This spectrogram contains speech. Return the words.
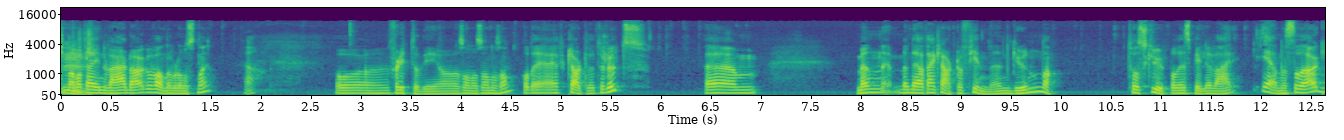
Da måtte jeg inn hver dag og vanne blomstene. Ja. Og flytte de og sånn og sånn og sånn. Og det, jeg klarte det til slutt. Um, men, men det at jeg klarte å finne en grunn da, til å skru på det spillet hver eneste dag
